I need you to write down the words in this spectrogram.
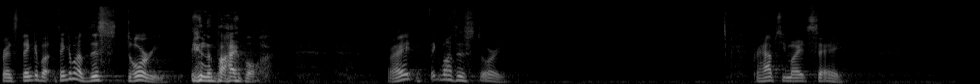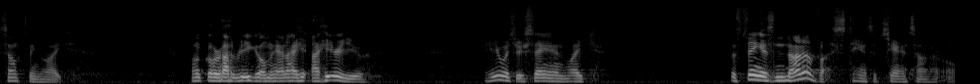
Friends, think about, think about this story in the Bible. Right? Think about this story. Perhaps you might say something like, Uncle Rodrigo, man, I, I hear you. I hear what you're saying. Like, the thing is, none of us stands a chance on our own.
